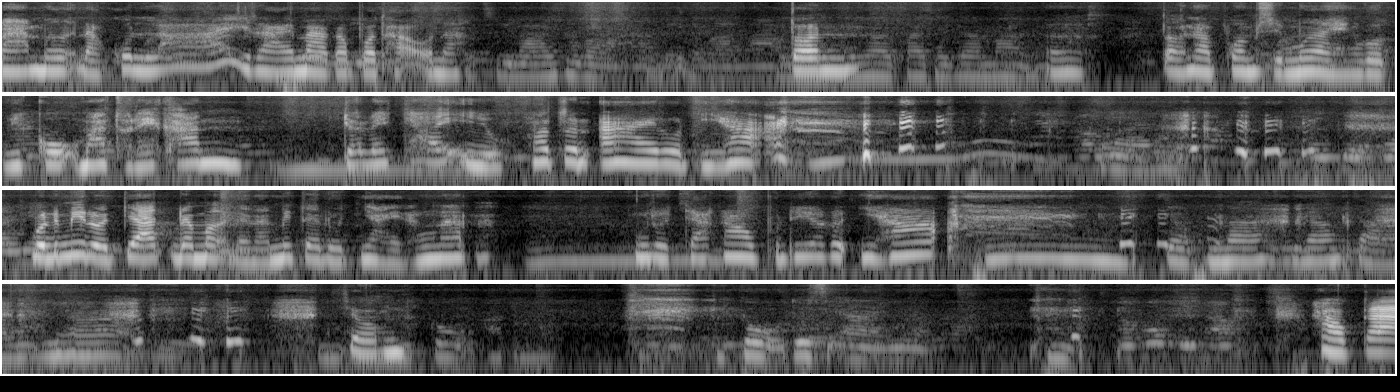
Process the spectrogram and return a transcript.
มาเมื่อน่ะคนร้ายร้ายมากับปะเฒ่านะำชื่อร้านคือว่าในตลาดน้ำตอนเงินไปทยอยมเอตอนนับพรมสิเมื่อยแห่งรถวิโกมาเท่าไรคันจะได้ใช้อยู่เฮาจนอายรถอีห่าบ่ได้มีรถจักรได้อมื้อนั้นนะมีแต่รถใหญ่ทั้งนั้น มีรถจักรเฮาผู้เดียวรถอีห่าจบนะพี่น้ำจ่ายอีห้าจบโก้ค่ะพี่โก้ตัวสิอายเนี่ยเฮากะ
